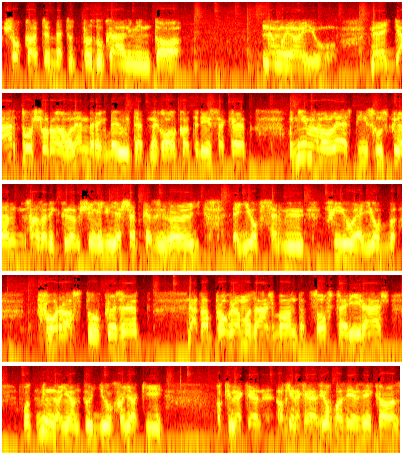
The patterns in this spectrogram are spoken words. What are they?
sokkal többet tud produkálni, mint a nem olyan jó. Mert egy gyártósoron, ahol emberek beültetnek alkatrészeket, hogy nyilvánvalóan lesz 10-20 külön, százalék különbség egy ügyesebb kezű hölgy, egy jobb szemű fiú, egy jobb forrasztó között, de hát a programozásban, tehát szoftverírás, ott mindannyian tudjuk, hogy aki, akinek, akinek ez jobb az érzéke, az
